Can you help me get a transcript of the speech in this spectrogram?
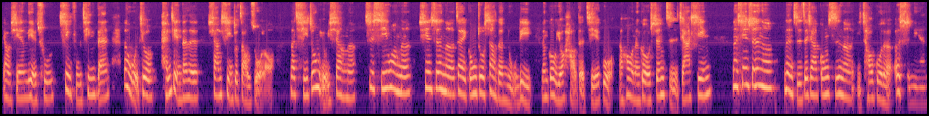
要先列出幸福清单，那我就很简单的相信就照做了。那其中有一项呢，是希望呢先生呢在工作上的努力能够有好的结果，然后能够升职加薪。那先生呢任职这家公司呢已超过了二十年，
